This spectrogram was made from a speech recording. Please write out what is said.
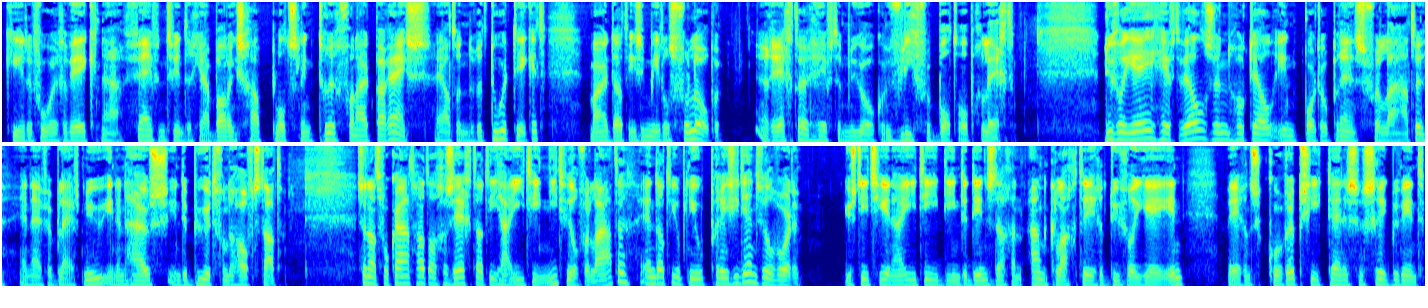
keerde vorige week na 25 jaar ballingschap plotseling terug vanuit Parijs. Hij had een retourticket, maar dat is inmiddels verlopen. Een rechter heeft hem nu ook een vliegverbod opgelegd. Duvalier heeft wel zijn hotel in Port-au-Prince verlaten... en hij verblijft nu in een huis in de buurt van de hoofdstad. Zijn advocaat had al gezegd dat hij Haiti niet wil verlaten... en dat hij opnieuw president wil worden. Justitie in Haiti diende dinsdag een aanklacht tegen Duvalier in... wegens corruptie tijdens zijn schrikbewind.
